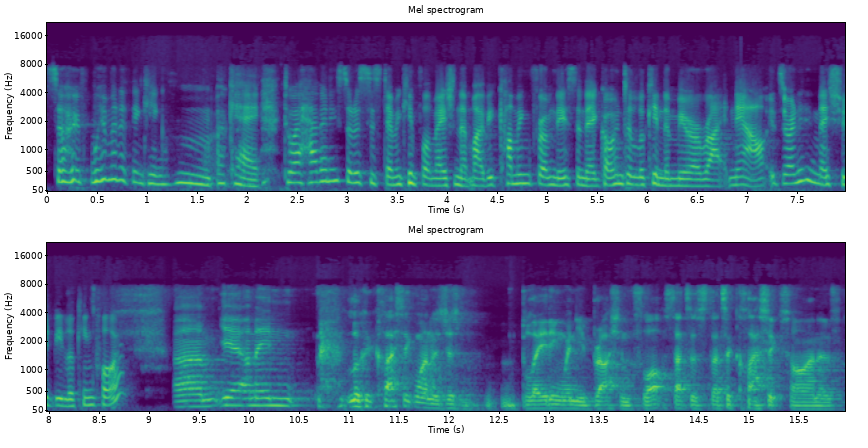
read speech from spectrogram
So if women are thinking, hmm, okay, do I have any sort of systemic inflammation that might be coming from this and they're going to look in the mirror right now, is there anything they should be looking for? Um, yeah, I mean, look, a classic one is just bleeding when you brush and floss. That's a that's a classic sign of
